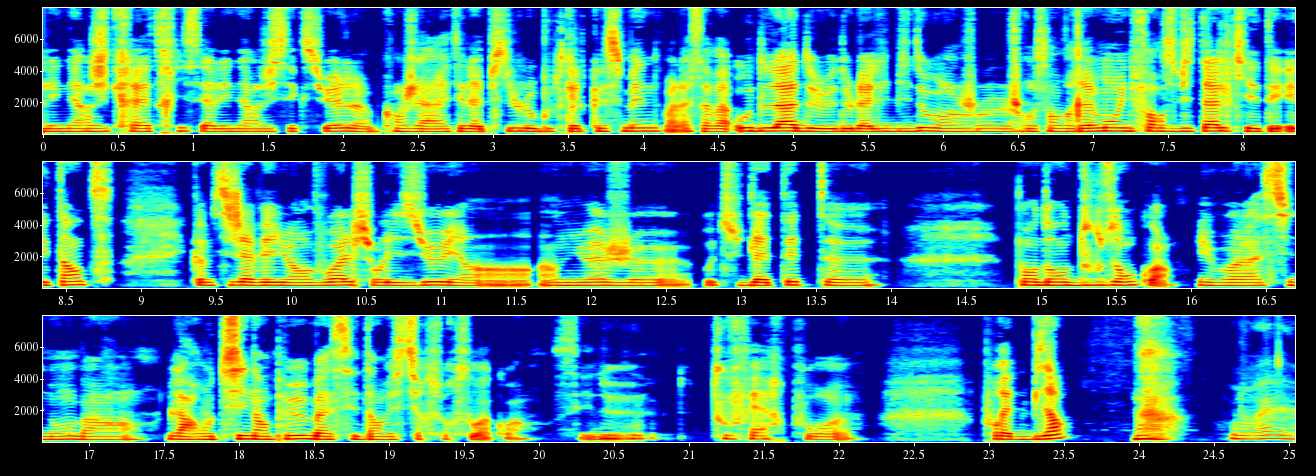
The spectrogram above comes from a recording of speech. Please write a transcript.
l'énergie créatrice et à l'énergie sexuelle. Quand j'ai arrêté la pilule au bout de quelques semaines, voilà, ça va au-delà de, la libido. Hein. Je, ressens vraiment une force vitale qui était éteinte, comme si j'avais eu un voile sur les yeux et un, nuage euh, au-dessus de la tête. Euh, pendant 12 ans quoi. Et voilà, sinon ben la routine un peu bah c'est d'investir sur soi quoi. C'est de, mm-hmm. tout faire pour euh, pour être bien. ouais.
